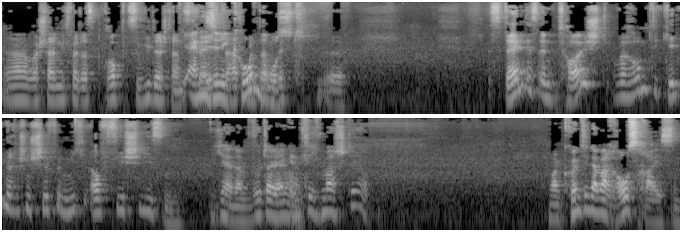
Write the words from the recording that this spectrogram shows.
Ja, wahrscheinlich war das Prop zu Widerstand. Wie eine Silikonbrust. Äh, Stan ist enttäuscht, warum die gegnerischen Schiffe nicht auf sie schießen. Ja, dann wird er ja endlich mal sterben. Man könnte ihn aber rausreißen.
